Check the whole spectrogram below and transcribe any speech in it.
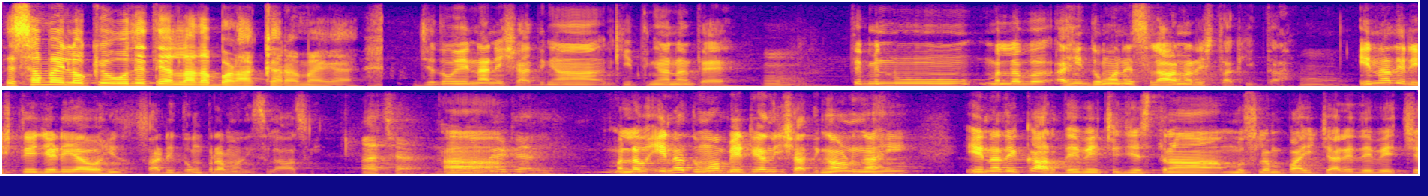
ਤੇ ਸਮਝ ਲਓ ਕਿ ਉਹਦੇ ਤੇ ਅੱਲਾ ਦਾ ਬੜਾ ਕਰਮ ਹੈਗਾ। ਜਦੋਂ ਇਹਨਾਂ ਨੇ ਸ਼ਾਦੀਆਂ ਕੀਤੀਆਂ ਨਾ ਤੈ ਤੇ ਮੈਨੂੰ ਮਤਲਬ ਅਸੀਂ ਦੋਵਾਂ ਨੇ ਸਲਾਹ ਨਾਲ ਰਿਸ਼ਤਾ ਕੀਤਾ। ਇਹਨਾਂ ਦੇ ਰਿਸ਼ਤੇ ਜਿਹੜੇ ਆ ਉਹ ਅਸੀਂ ਸਾਡੀ ਦੋ ਭਰਾਵਾਂ ਦੀ ਸਲਾਹ ਸੀ। ਅੱਛਾ ਹਾਂ। ਬੇਟਿਆਂ ਦੀ? ਮਤਲਬ ਇਹਨਾਂ ਦੋਵਾਂ ਬੇਟਿਆਂ ਦੀ ਸ਼ਾਦੀਆਂ ਹੋਣੀਆਂ ਸੀ। ਇਹਨਾਂ ਦੇ ਘਰ ਦੇ ਵਿੱਚ ਜਿਸ ਤਰ੍ਹਾਂ ਮੁਸਲਮ ਭਾਈਚਾਰੇ ਦੇ ਵਿੱਚ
